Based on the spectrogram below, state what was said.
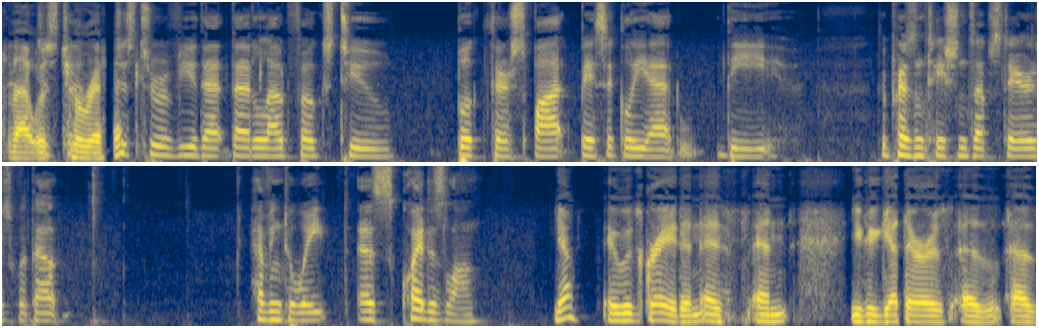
so that was terrific. To, just to review that, that allowed folks to book their spot basically at the the presentations upstairs without having to wait as quite as long. Yeah, it was great, and as, and you could get there as as as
